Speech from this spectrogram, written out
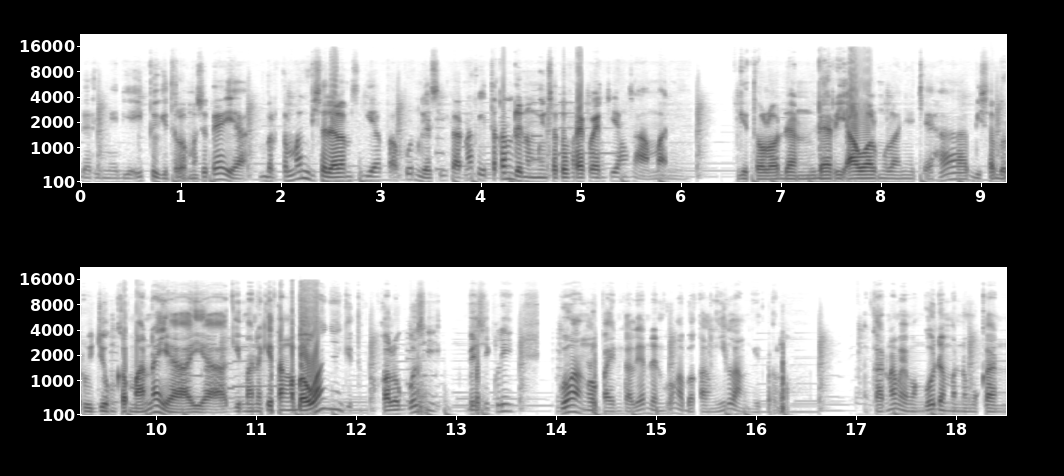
dari media itu gitu loh. Maksudnya ya berteman bisa dalam segi apa pun gak sih? Karena kita kan udah nemuin satu frekuensi yang sama nih. Gitu loh dan dari awal mulanya CH bisa berujung ke mana ya ya gimana kita ngebawanya gitu kalau gue sih basically gue nggak ngelupain kalian dan gue nggak bakal ngilang gitu loh karena memang gue udah menemukan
